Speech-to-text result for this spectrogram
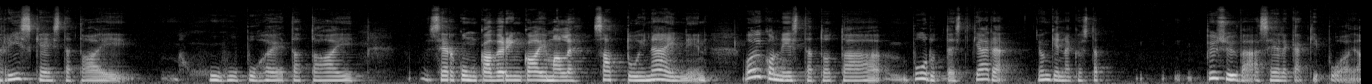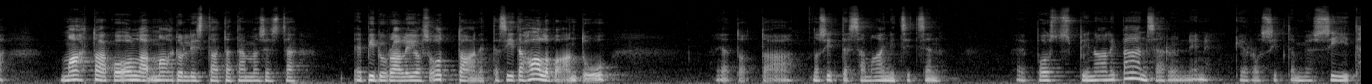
riskeistä tai huhupuheita tai serkun kaverin kaimalle sattui näin, niin voiko niistä tota, puudutteista jäädä jonkinnäköistä pysyvää selkäkipua ja mahtaako olla mahdollista, että tämmöisessä epiduraali, jos ottaa, että siitä halvaantuu. Ja tota, no sitten sä mainitsit sen postspinaalipäänsäryn, niin kerro sitten myös siitä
